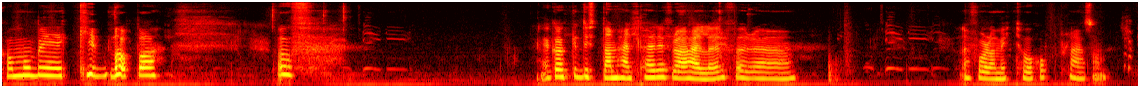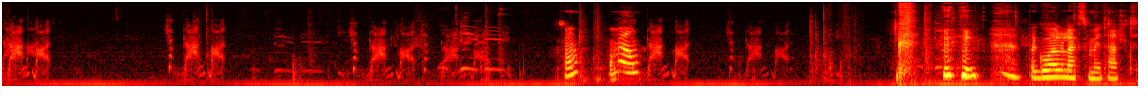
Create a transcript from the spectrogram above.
Kom og bli kidnappa. Uff. Jeg kan ikke dytte dem helt herifra heller, for uh, jeg får dem ikke til å hoppe, liksom. Sånn. Kom igjen. det går liksom ikke helt.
